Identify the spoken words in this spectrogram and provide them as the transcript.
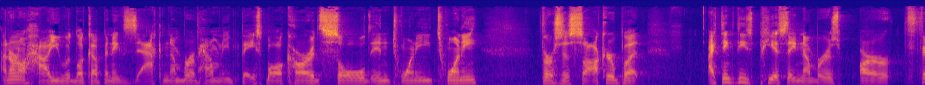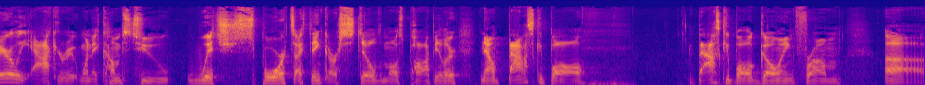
I don't know how you would look up an exact number of how many baseball cards sold in 2020 versus soccer, but I think these PSA numbers are fairly accurate when it comes to which sports I think are still the most popular. Now, basketball, basketball going from uh,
